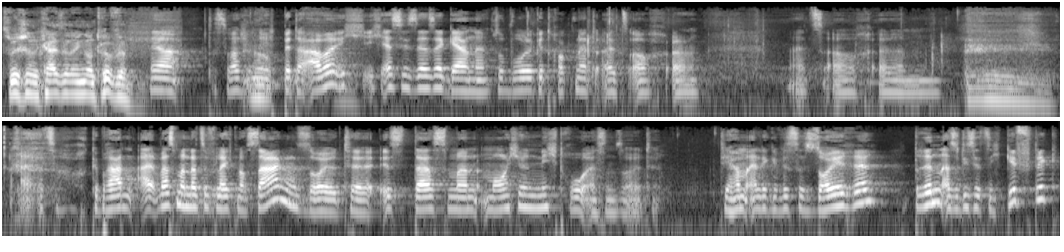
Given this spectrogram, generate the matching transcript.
zwischen Kaiserling und Trüffel. Ja, das war schon ja. echt bitter. Aber ich, ich esse sie sehr, sehr gerne. Sowohl getrocknet als auch, äh, als auch, ähm, als auch gebraten. Was man dazu vielleicht noch sagen sollte, ist, dass man Morcheln nicht roh essen sollte. Die haben eine gewisse Säure drin, also die ist jetzt nicht giftig,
